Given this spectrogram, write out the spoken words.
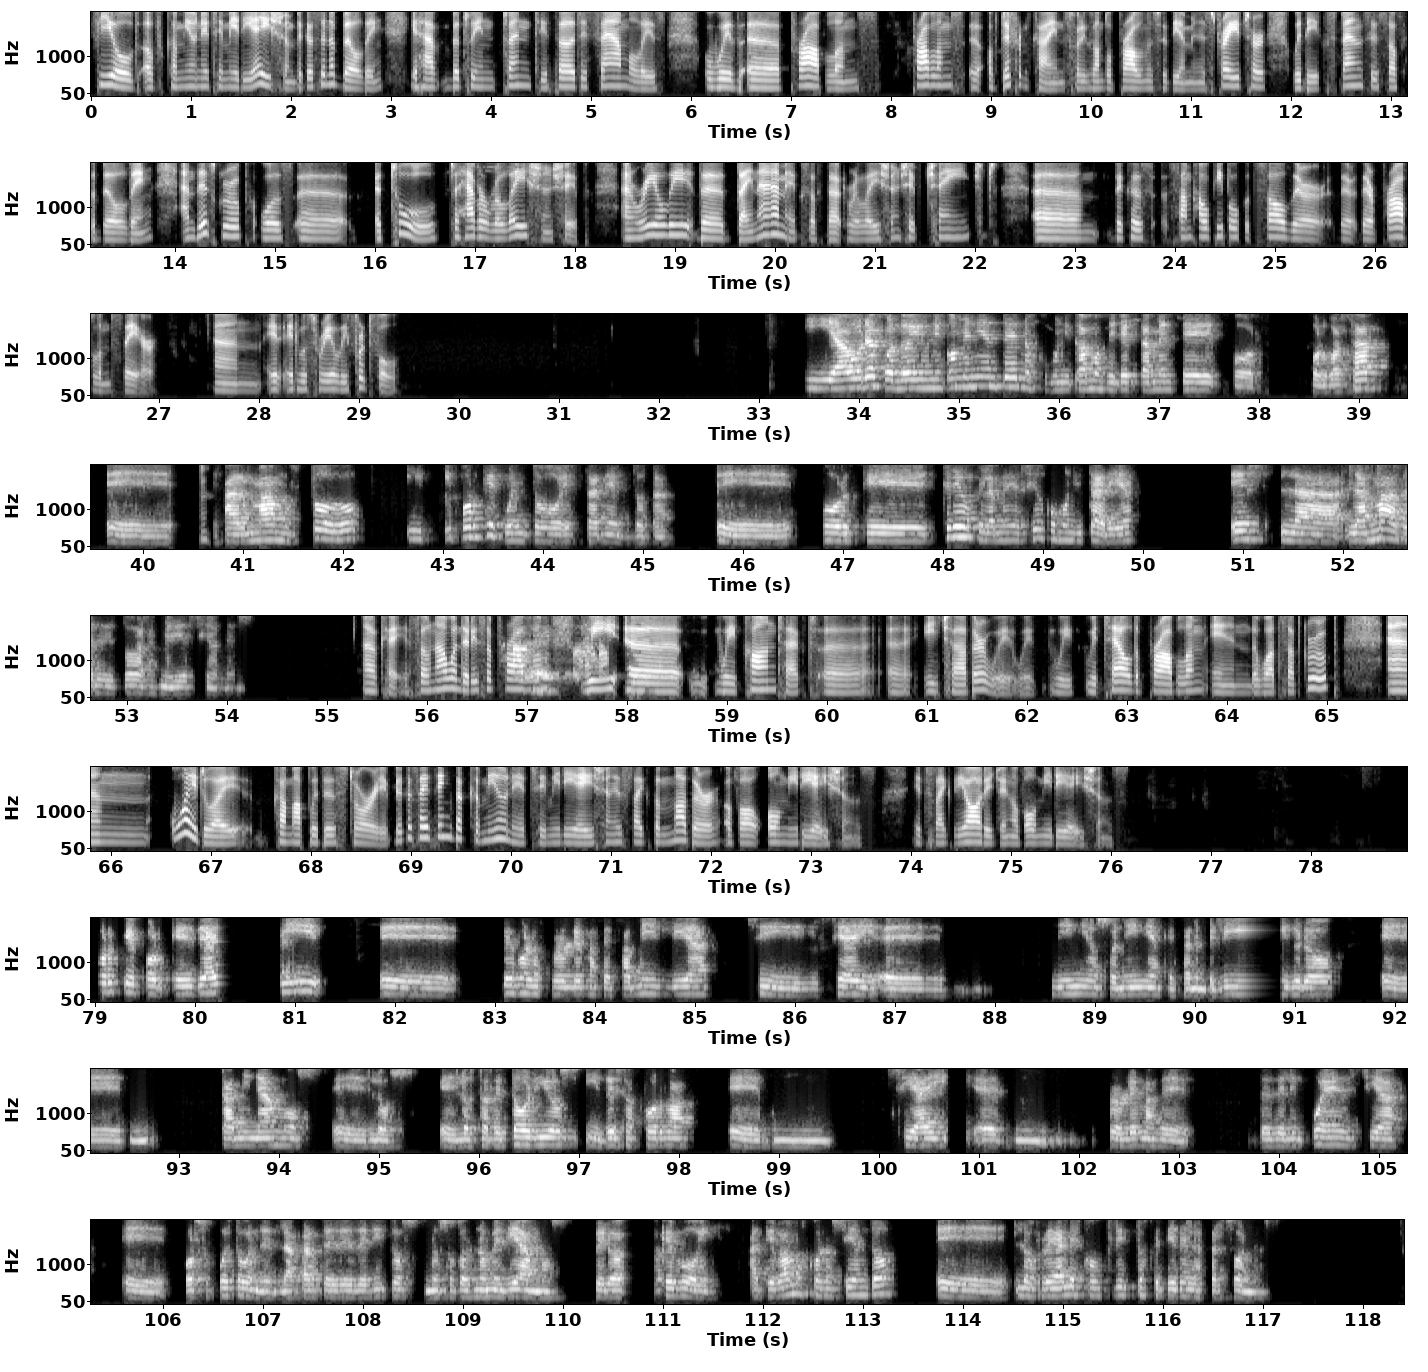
field of community mediation because in a building you have between 20 30 families with uh, problems problems uh, of different kinds. For example problems with the administrator with the expenses of the building. And this group was uh, a tool to have a relationship and really the dynamics of that relationship changed um, because somehow people could solve their their, their problems there and it, it was really fruitful Y ahora cuando hay un inconveniente nos comunicamos directamente por, por WhatsApp, eh, armamos todo. ¿Y, ¿Y, por qué cuento esta anécdota? Eh, porque creo que la mediación comunitaria es la, la madre de todas las mediaciones. Okay, so now when there is a problem, we uh, we contact uh, uh, each other. We, we we we tell the problem in the WhatsApp group, and why do I come up with this story? Because I think the community mediation is like the mother of all, all mediations. It's like the origin of all mediations. ¿Por qué? Porque de ahí eh, vemos los problemas de familia, si, si hay eh, niños o niñas que están en peligro, eh, caminamos eh, los, territorios y de esa forma, si hay problemas de, de delincuencia, por supuesto en la parte de delitos nosotros no mediamos, pero ¿a qué voy? A que vamos conociendo eh, los reales conflictos que tienen las personas.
